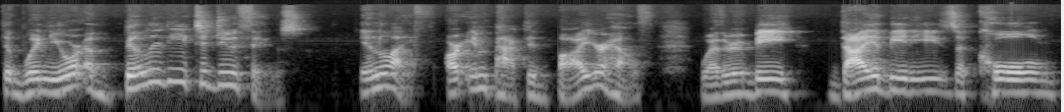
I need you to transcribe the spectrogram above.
that when your ability to do things in life are impacted by your health, whether it be diabetes, a cold,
